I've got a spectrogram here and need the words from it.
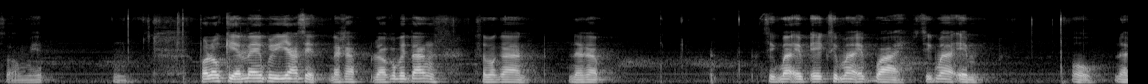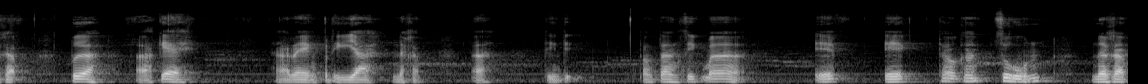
2 เมตรพอเราเขียนแรงปฏิกิริยาเสร็จนะครับ เราก็ไปตั้งสมการนะครับซิกมา fx ซิกมา fy ซิกมา m o นะครับ เพื่ออแก้ หาแรงปฏิกิริยานะครับอะถึงต้องตั้งซิกมา f x เท่ากับ0นะครับ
